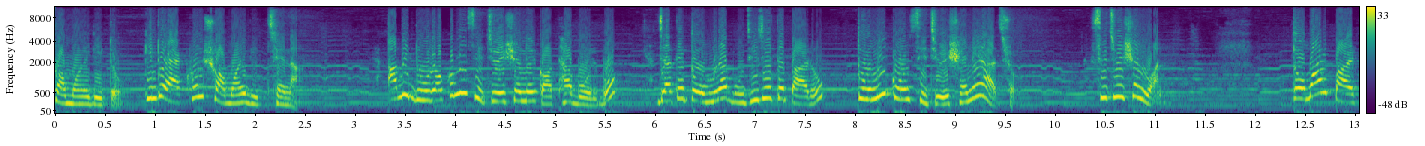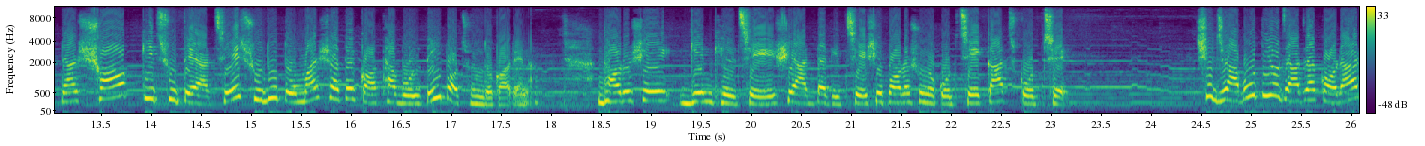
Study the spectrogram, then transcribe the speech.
সময় দিত, কিন্তু এখন সময় দিচ্ছে না। আমি দু রকমের সিচুয়েশনের কথা বলব, যাতে তোমরা বুঝে যেতে পারো তুমি কোন সিচুয়েশনে আছো। সিচুয়েশন ওয়ান তোমার পার্টনার সব কিছুতে আছে, শুধু তোমার সাথে কথা বলতেই পছন্দ করে না। ধরো সে গেম খেলছে, সে আড্ডা দিচ্ছে, সে পড়াশুনো করছে, কাজ করছে। সে যাবতীয় যা যা করার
